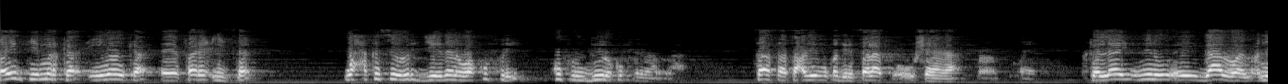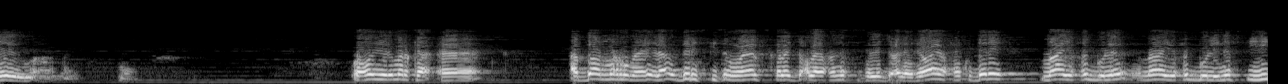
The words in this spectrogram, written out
qaybtii marka iimaanka faraciisa waxa ka soo horjeedana waa kufri kufrun duuna kufrina lahaa. Saasaa tacdiimu qadri salaadka u sheegaa. Marka laa yuminu gaal waayo macnaheedu ma aha. Wuxuu yihi marka adoon ma rumeeyo ilaa u dariskiisa ama walaalkiis kala jeclay waxuu naftiisa la jeclay riwaaya waxay ku daray maa yuibu maa yuxibu linafsihi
